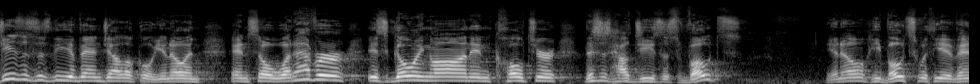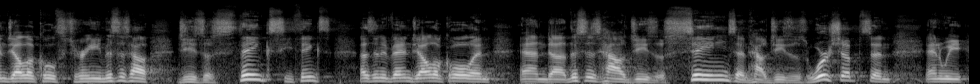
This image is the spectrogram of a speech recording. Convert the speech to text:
Jesus is the evangelical, you know, and, and so whatever is going on in culture, this is how Jesus votes. You know, he votes with the evangelical stream. This is how Jesus thinks. He thinks as an evangelical, and, and uh, this is how Jesus sings and how Jesus worships. And, and we,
